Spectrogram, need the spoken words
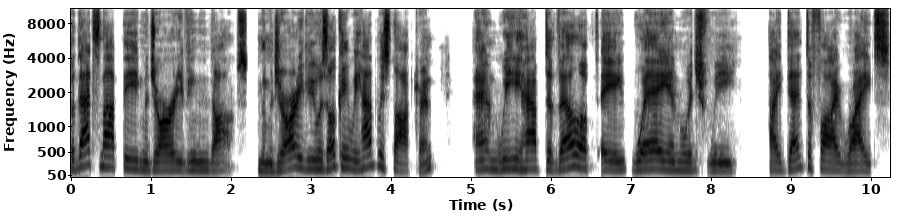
But that's not the majority view in Dobbs. The majority view is okay, we have this doctrine and we have developed a way in which we identify rights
